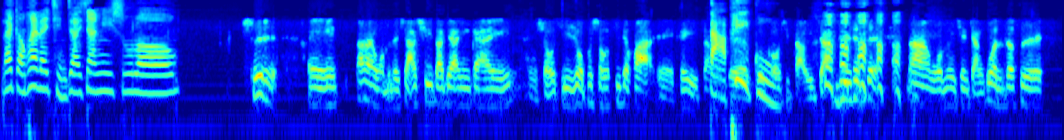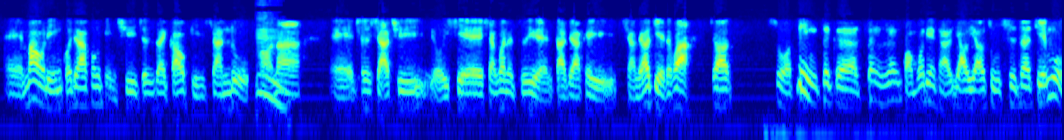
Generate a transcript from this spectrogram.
来赶快来请教一下秘书喽。是，诶。当然，我们的辖区大家应该很熟悉。如果不熟悉的话，也可以上打屁股去找一下。对对对。那我们以前讲过的都是，诶，茂林国家风景区就是在高屏山路。嗯、哦。那，诶，就是辖区有一些相关的资源，大家可以想了解的话，就要锁定这个正声广播电台幺幺主持的节目，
